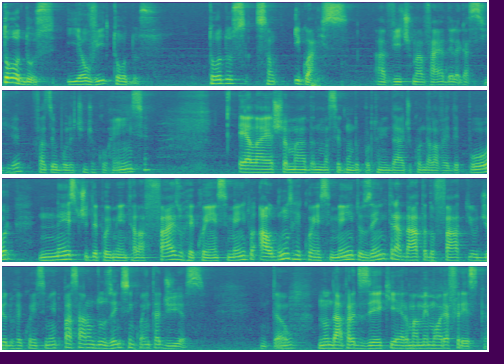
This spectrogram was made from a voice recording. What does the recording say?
todos, e eu vi todos, todos são iguais. A vítima vai à delegacia fazer o boletim de ocorrência, ela é chamada numa segunda oportunidade quando ela vai depor. Neste depoimento, ela faz o reconhecimento. Alguns reconhecimentos, entre a data do fato e o dia do reconhecimento, passaram 250 dias. Então, não dá para dizer que era uma memória fresca.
